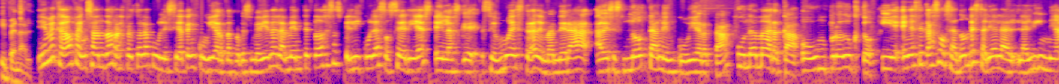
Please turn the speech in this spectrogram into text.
y penal. Yo me he quedado pensando respecto a la publicidad encubierta, porque se me viene a la mente todas esas películas o series en las que se muestra de manera a veces no tan encubierta una marca o un producto. Y en este caso, o sea, ¿dónde estaría la, la línea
